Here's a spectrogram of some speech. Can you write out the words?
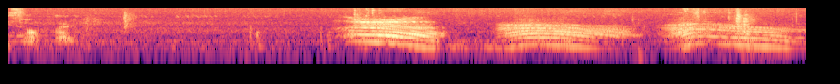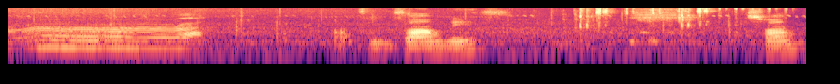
See something. Got some zombies. It's fun.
